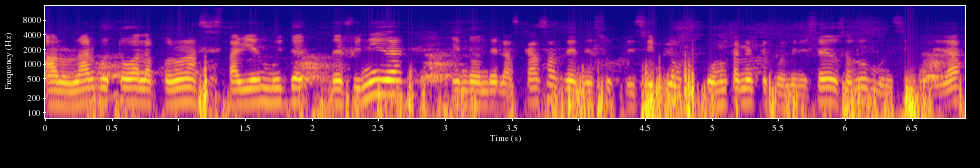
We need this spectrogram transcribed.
A lo largo de toda la corona está bien muy definida, en donde las casas desde su principio, conjuntamente con el Ministerio de Salud, Municipalidad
